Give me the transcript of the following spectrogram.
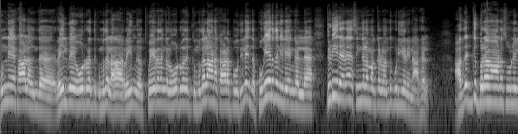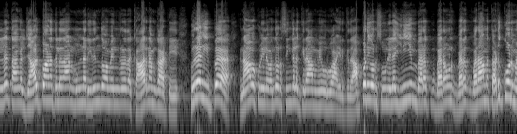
முன்னைய கால இந்த ரயில்வே ஓடுறதுக்கு முதல் அதாவது ரயில் பேருந்தங்கள் ஓடுவதற்கு முதலான காலப்பகுதியில் இந்த புகையிரத நிலையங்களில் திடீரென சிங்கள மக்கள் வந்து குடியேறினார்கள். அதற்கு பிறகான சூழ்நிலையில் தாங்கள் ஜாழ்ப்பாணத்தில் தான் முன்னர் இருந்தோம் என்கிறத காரணம் காட்டி பிறகு இப்போ நாவக்குழியில் வந்து ஒரு சிங்கள கிராமமே உருவாக இருக்குது அப்படி ஒரு சூழ்நிலை இனியும் வர வரவும் வர வராமல் தடுக்கணும்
